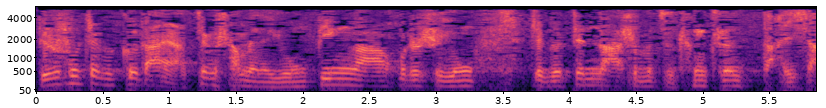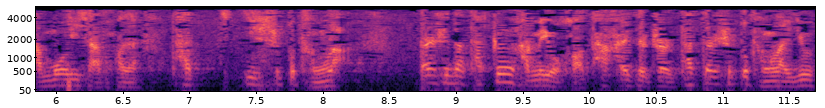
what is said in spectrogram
比如说这个疙瘩呀，这个上面呢用冰啊，或者是用这个针啊，什么止疼针打一下摸一下的话呢，它一时不疼了。但是呢，它根还没有好，它还在这儿，它但是不疼了，就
